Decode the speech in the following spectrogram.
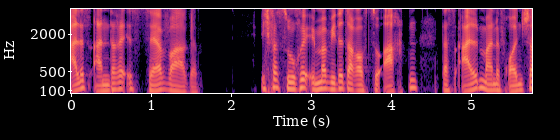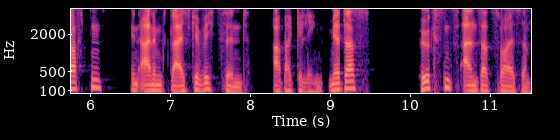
Alles andere ist sehr vage. Ich versuche immer wieder darauf zu achten, dass all meine Freundschaften in einem Gleichgewicht sind. Aber gelingt mir das? Höchstens ansatzweise.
